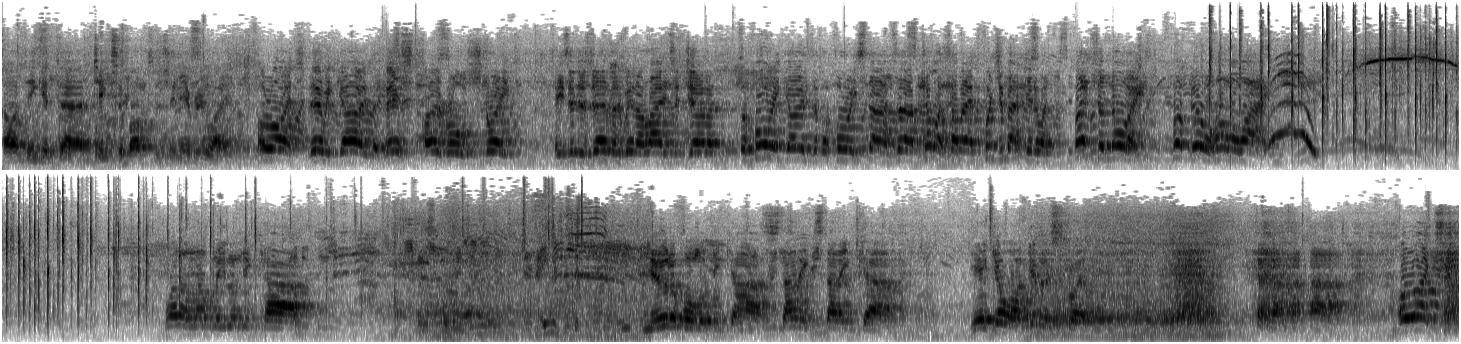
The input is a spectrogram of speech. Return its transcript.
I think it uh, ticks the boxes in every way. All right, there we go. The best overall street. He's a deserved winner, ladies and gentlemen. Before he goes and before he starts up, come on, someone, put you back into it. Make some noise for Bill Holloway. What a lovely looking car. Beautiful looking car. Stunning, stunning car. Yeah, go on, give it a squeal. All right, Chief,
